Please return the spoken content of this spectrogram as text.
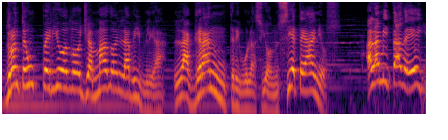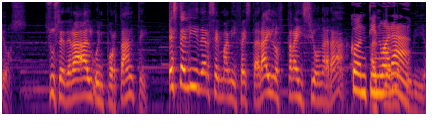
durante un periodo llamado en la Biblia la gran tribulación, siete años. A la mitad de ellos sucederá algo importante. Este líder se manifestará y los traicionará. Continuará. al.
